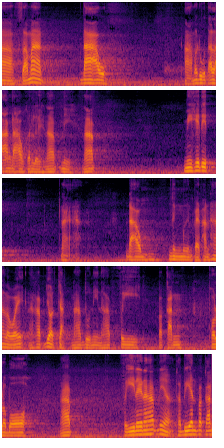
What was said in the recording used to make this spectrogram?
าสามารถดาวามาดูตารางดาวกันเลยนะครับนี่นะครับ มีเครดิตนะดาว หนึ่งหมื่นแปดพันห้าร้อยนะครับยอดจัดนะครับดูนี่นะครับ ฟรีประกันพรบนะครับฟรีเลยนะครับเนี่ยทะเบียนประกัน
